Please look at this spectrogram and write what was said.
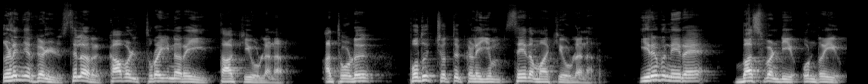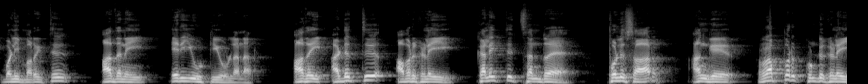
இளைஞர்கள் சிலர் காவல்துறையினரை தாக்கியுள்ளனர். அத்தோடு பொது சொத்துக்களையும் சேதமாக்கியுள்ளனர். இரவு நேர பஸ் வண்டி ஒன்றை வழிமறைத்து அதனை எரியூட்டியுள்ளனர். அதை அடுத்து அவர்களை கலைத்துச் சென்ற போலீசார் அங்கு ரப்பர் குண்டுகளை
